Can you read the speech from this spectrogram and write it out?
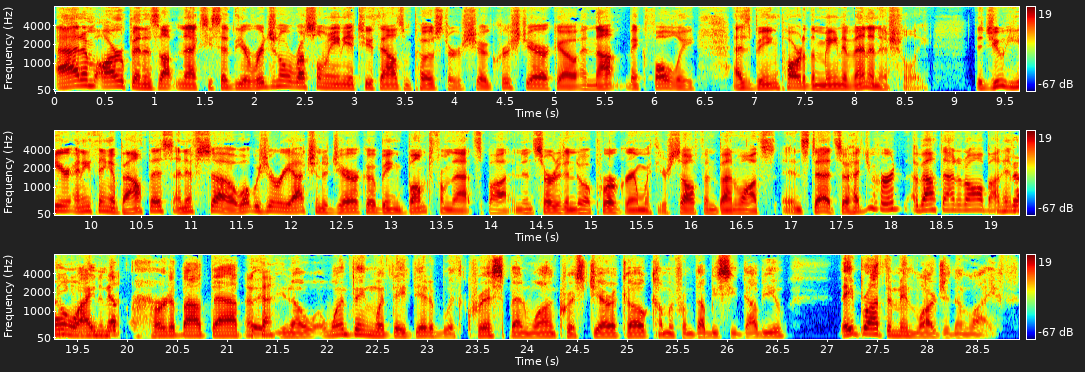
Adam Arpin is up next. He said the original WrestleMania 2000 poster showed Chris Jericho and not Mick Foley as being part of the main event initially. Did you hear anything about this? And if so, what was your reaction to Jericho being bumped from that spot and inserted into a program with yourself and Benoit instead? So, had you heard about that at all? About him? no i never event? heard about that but Okay. you know one thing what they did with chris benoit and chris jericho coming from wcw they brought them in larger than life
